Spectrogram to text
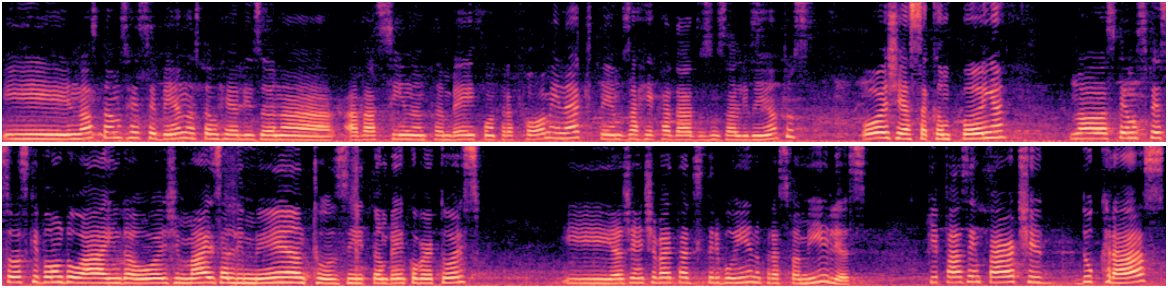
E nós estamos recebendo, nós estamos realizando a, a vacina também contra a fome, né? Que temos arrecadados os alimentos. Hoje essa campanha nós temos pessoas que vão doar ainda hoje mais alimentos e também cobertores. E a gente vai estar distribuindo para as famílias que fazem parte do CRAS.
